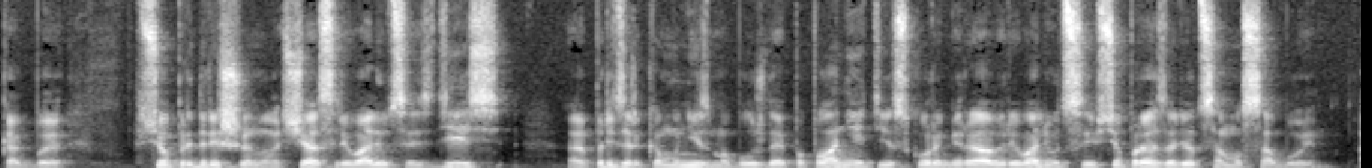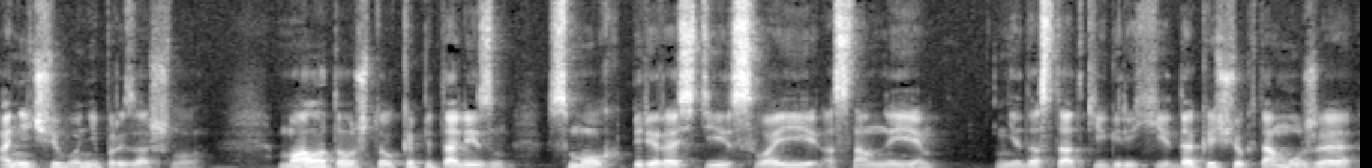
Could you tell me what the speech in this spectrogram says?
Как бы все предрешено. Сейчас революция здесь, призрак коммунизма блуждает по планете, скоро мировая революция, и все произойдет само собой. А ничего не произошло. Мало того, что капитализм смог перерасти свои основные недостатки и грехи, так еще к тому же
